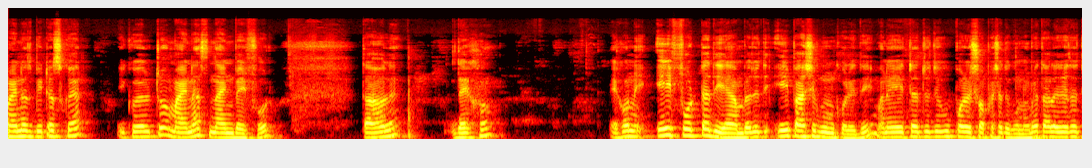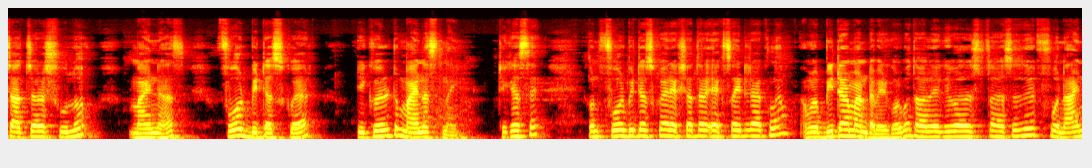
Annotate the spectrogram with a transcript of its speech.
minus beta square equal to minus nine by four তাহলে দেখো, এখন এই ফোরটা দিয়ে আমরা যদি এই পাশে গুণ করে দিই মানে এটা যদি উপরে সবের সাথে গুণ হবে, তাহলে যেহেতু চার চার, ষোলো minus four beta square equal to minus nine ঠিক আছে? এখন ফোর বিটা স্কোয়ার একসাথে, এক সাইডে রাখলাম, আমরা বিটার মানটা বের করব, তাহলে কি আসছে যে ফোর নাইন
